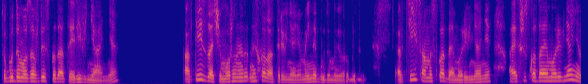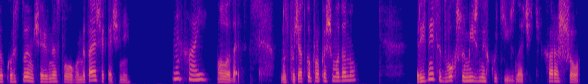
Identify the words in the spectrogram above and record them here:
то будемо завжди складати рівняння. А в тій задачі можна не- складати рівняння, ми і не будемо його робити. А в цій саме складемо рівняння. А якщо складаємо рівняння, використовуємо чарівне слово. Пам'ятаєш, яке чи ні? Нехай. Молодець. Ну, спочатку пропишемо дано. Різниця двох суміжних кутів, значить. Хорошо.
